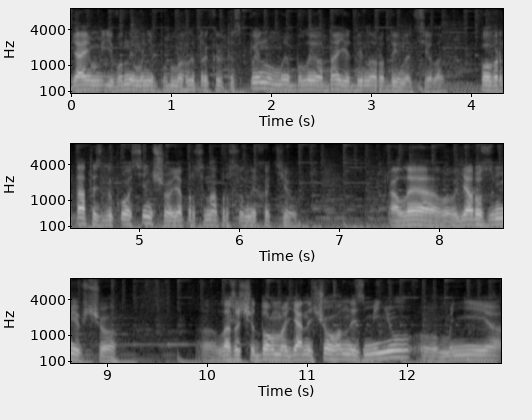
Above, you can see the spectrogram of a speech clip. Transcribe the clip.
я їм, і вони мені допомогли прикрити спину. Ми були одна єдина родина ціла. Повертатись до когось іншого я просто-напросто не хотів. Але е, я розумів, що е, лежачи вдома, я нічого не зміню. Е, Мені е,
